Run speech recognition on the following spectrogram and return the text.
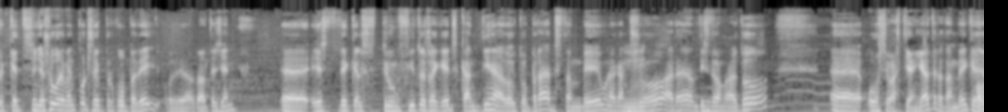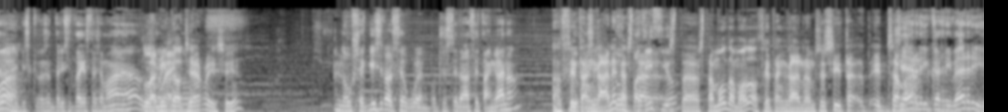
aquest senyor segurament pot ser per culpa d'ell o d'altra gent eh, és de que els triomfitos aquests cantin a Doctor Prats també una cançó, mm. ara el disc de la Marató eh, o Sebastián Yatra també que, Home. que l'has entrevistat aquesta setmana L'amic del. Jerry, sí. no ho sé qui serà el següent, potser serà Zetangana El Zetangana, que està, Patricio. està, està molt de moda, el Zetangana. No sé si ets amant. Jerry Carriberri,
